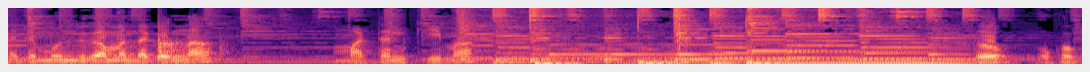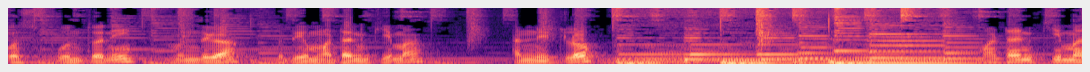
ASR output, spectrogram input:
అయితే ముందుగా మన దగ్గర ఉన్న మటన్ కీమా. సో ఒక్కొక్క స్పూన్తోని ముందుగా కొద్దిగా మటన్ కీమా అన్నిట్లో. మటన్ కీమా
